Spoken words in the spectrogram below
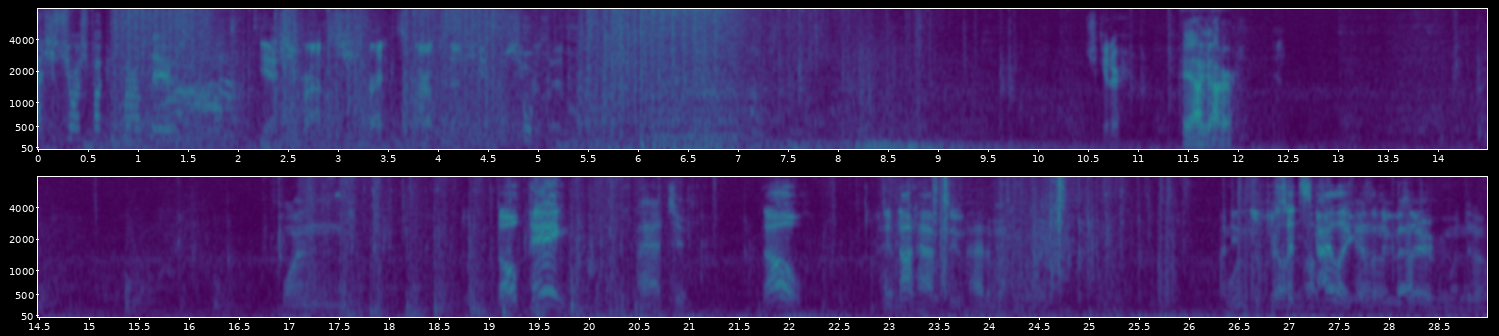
Ash is George fucking spiral stairs. What? Yeah, she runs. She's right in spiral stairs. She, she was it. Did you get her? Yeah, I got her. One, No, ping! I had to. No! I Did not have to. I had to make you aware. I need One's you just said skylight the, because I uh, knew he was there. window.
